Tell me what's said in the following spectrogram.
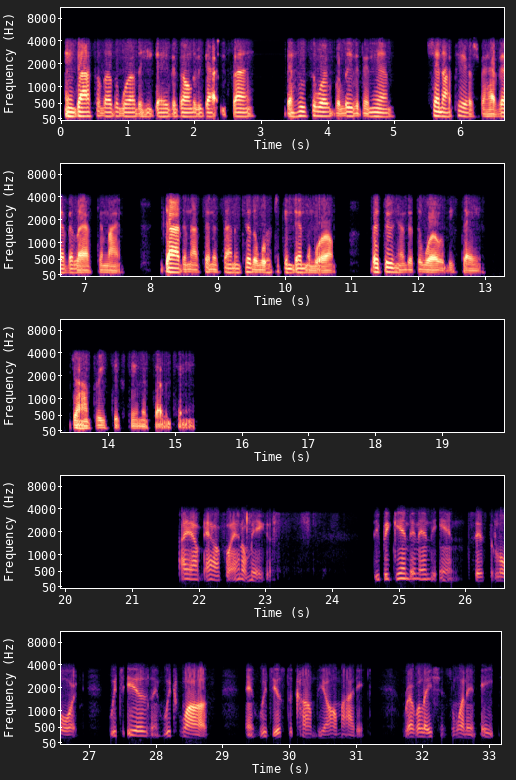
And God so loved the world that he gave his only begotten Son, that whosoever believeth in him shall not perish but have everlasting life. God did not send his Son into the world to condemn the world, but through him that the world will be saved. John 3, 16 and 17. I am Alpha and Omega, the beginning and the end, says the Lord, which is and which was and which is to come, the Almighty. Revelations 1 and 8.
